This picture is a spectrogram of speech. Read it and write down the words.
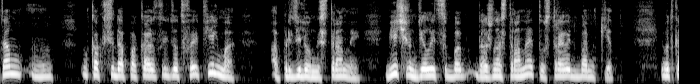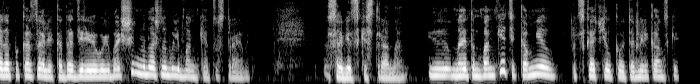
там, ну, как всегда, показ идет фильма – определенной страны. Вечером делается, должна страна это устраивать банкет. И вот когда показали, когда деревья были большими, мы должны были банкет устраивать. Советская страна. И на этом банкете ко мне подскочил какой-то американский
